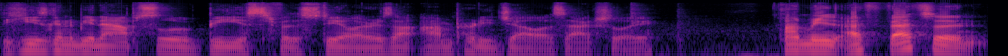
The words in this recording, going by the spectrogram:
he's gonna be an absolute beast for the Steelers. I- I'm pretty jealous actually. I mean, that's an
